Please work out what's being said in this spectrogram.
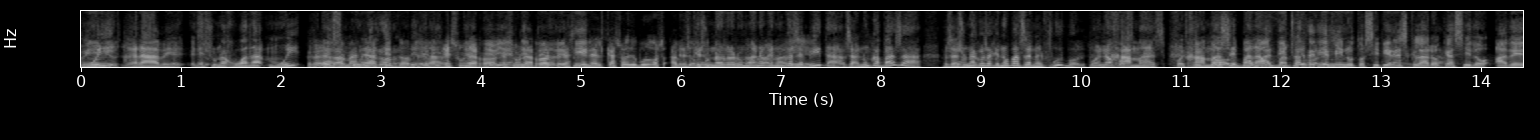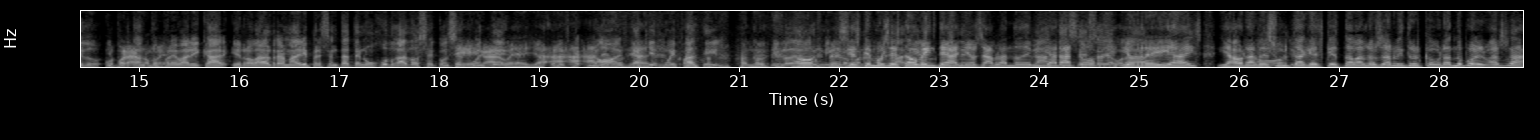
muy Vinicius. grave. Eh, Es una jugada muy Pero de grave. es un error, es un error. pero es que en el caso de Burgos ha Pero es que es un error humano que nunca se pita. O sea, nunca pasa. O sea, es una cosa que no pasa en el fútbol. Bueno, pues, jamás. eh, pues, jamás se para como un has dicho hace por 10 eso. minutos, si tienes claro que ha sido a dedo y por tanto hombre. prevaricar y robar al Real Madrid, preséntate en un juzgado, sé consecuente. claro, ya- ya- Pero es que- a- a no, es que aquí es muy fácil. No, pero si es que hemos estado fácil, 20 ¿entiendes? años hablando de Villarato y os reíais y ahora resulta que es que estaban los árbitros cobrando por el Barça.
